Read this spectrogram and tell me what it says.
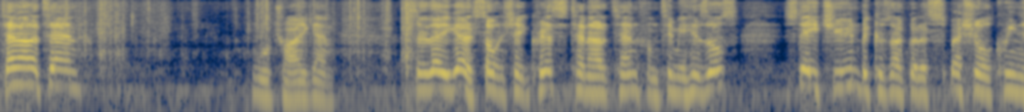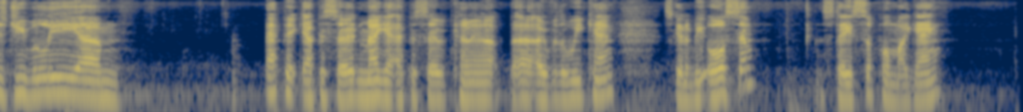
10 out of 10. We'll try again. So there you go, Salt and Shake Chris, 10 out of 10 from Timmy Hizzles. Stay tuned because I've got a special Queen's Jubilee um, epic episode, mega episode coming up uh, over the weekend. It's going to be awesome. Stay supple, my gang.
